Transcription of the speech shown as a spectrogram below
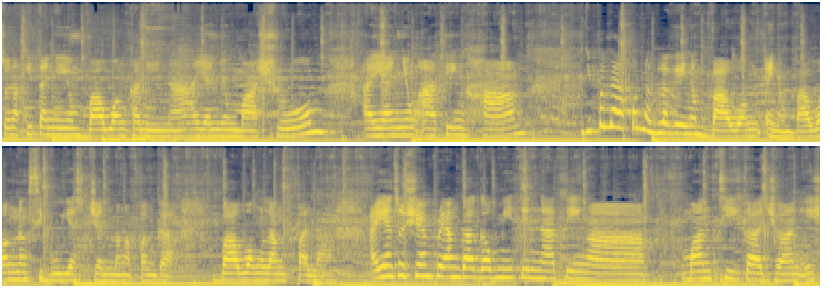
So, nakita niyo yung bawang kanina, ayan yung mushroom, ayan yung ating ham. Hindi pala ako naglagay ng bawang, ay ng bawang ng sibuyas dyan mga pangga. Bawang lang pala. Ayan, so syempre ang gagamitin nating ah, mantika dyan is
